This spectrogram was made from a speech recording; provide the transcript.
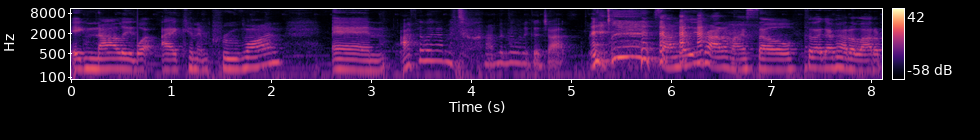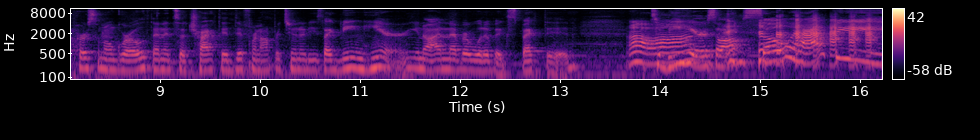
acknowledge what I can improve on. And I feel like I've been, I've doing a good job. so I'm really proud of myself. I feel like I've had a lot of personal growth and it's attracted different opportunities. Like being here, you know, I never would have expected to be here. So I'm so happy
